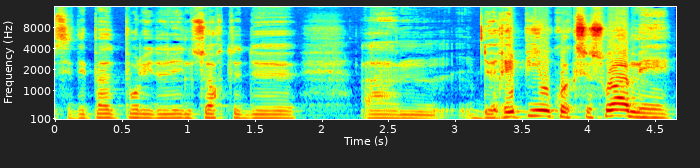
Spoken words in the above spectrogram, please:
c'était pas pour lui donner une sorte de, euh, de répit ou quoi que ce soit, mais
